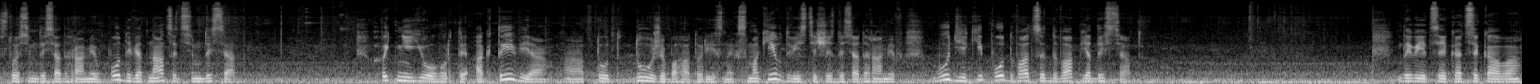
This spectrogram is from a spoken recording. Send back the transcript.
170 грамів по 19,70. Питні йогурти Активія. Тут дуже багато різних смаків, 260 грамів, будь-які по 22,50. Дивіться, яка цікава,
